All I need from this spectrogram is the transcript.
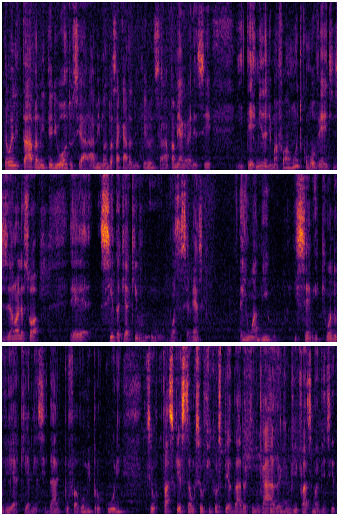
Então ele estava no interior do Ceará, me mandou essa carta do interior do Ceará para me agradecer e termina de uma forma muito comovente, dizendo: Olha só, é, sinta que aqui, o- Vossa Excelência, tem um amigo e, sempre, e quando vier aqui à minha cidade, por favor, me procure. Se eu faço questão que se eu fique hospedado aqui em casa, que faça uma visita.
